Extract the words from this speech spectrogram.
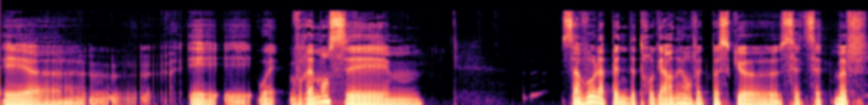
et euh, et, et ouais, vraiment, c'est ça vaut la peine d'être regardé en fait parce que cette cette meuf,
